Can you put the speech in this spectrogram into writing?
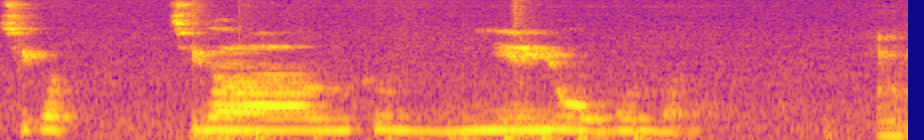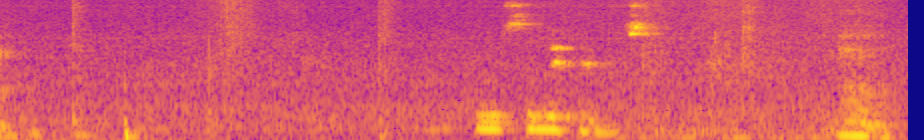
違う違うふうに見えようもんならを攻めてましたね。うん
